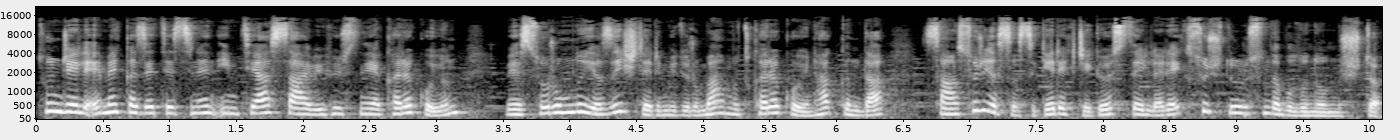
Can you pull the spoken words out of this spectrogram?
Tunceli Emek Gazetesi'nin imtiyaz sahibi Hüsniye Karakoyun ve sorumlu yazı işleri müdürü Mahmut Karakoyun hakkında sansür yasası gerekçe gösterilerek suç duyurusunda bulunulmuştu.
